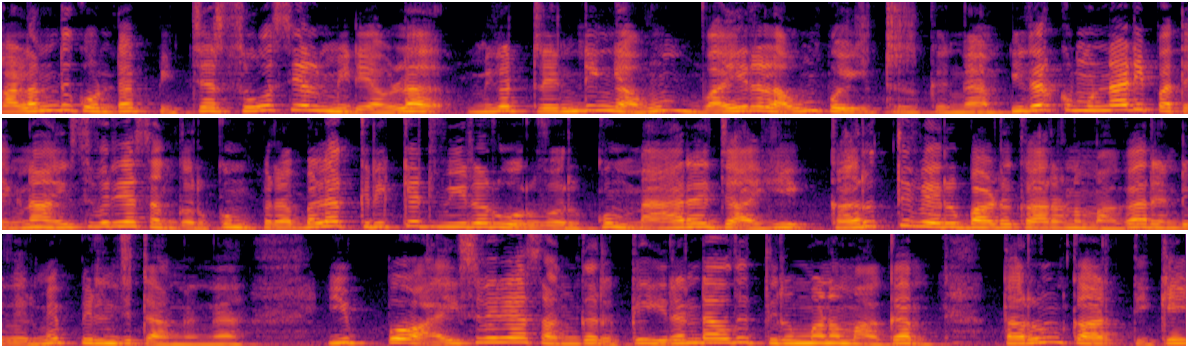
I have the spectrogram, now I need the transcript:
கலந்து கொண்ட பிக்சர் சோசியல் மீடியாவில் மிக ட்ரெண்டிங்காகவும் வைரலாகவும் போய்கிட்டு இருக்குங்க இதற்கு முன்னாடி பார்த்தீங்கன்னா ஐஸ்வர்யா சங்கருக்கும் பிரபல கிரிக்கெட் வீரர் ஒருவருக்கும் மேரேஜ் ஆகி கருத்து வேறுபாடு காரணமாக ரெண்டு பேருமே பிரிஞ்சிட்டாங்கங்க. இப்போ ஐஸ்வர்யா சங்கருக்கு இரண்டாவது திருமணமாக தருண் கார்த்திகை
